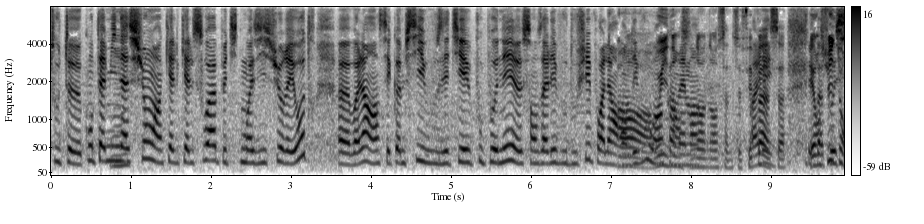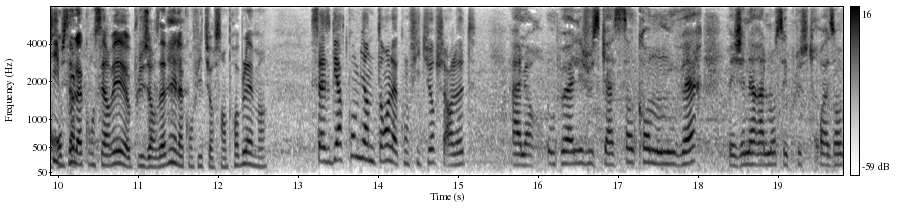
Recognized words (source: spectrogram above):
toute euh, contamination, hein, quelle qu'elle soit, petite moisissure et autres. Euh, voilà, hein, c'est comme si vous étiez pouponné sans aller vous doucher pour aller en ah rendez-vous oui, quand non, même. Non, non, ça ne se fait pas ça. Et ensuite, on, peut la conserver plusieurs années, la confiture sans problème. Ça se garde combien de temps la confiture, Charlotte? Alors, on peut aller jusqu'à 5 ans non ouverts, mais généralement c'est plus 3 ans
